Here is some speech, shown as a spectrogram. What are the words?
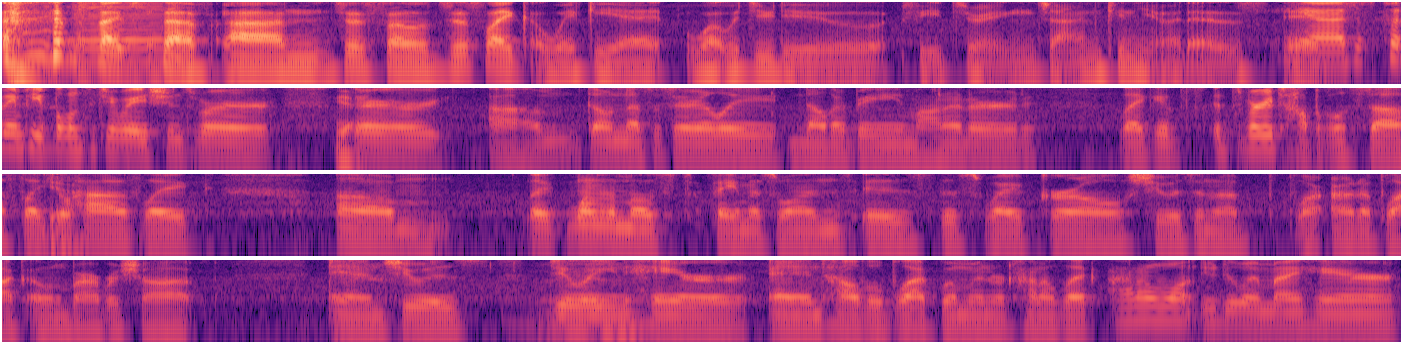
type stuff. Um, just so just like a wiki it. What would you do featuring John Quinones? yeah, It's- Yeah, just putting people in situations where Yeah. they're um, don't necessarily know they're being monitored. Like it's it's very topical stuff. Like you'll have like um, like one of the most famous ones is this white girl. She was in a at a black owned barbershop and she was doing hair and how the black women were kind of like, I don't want you doing my hair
